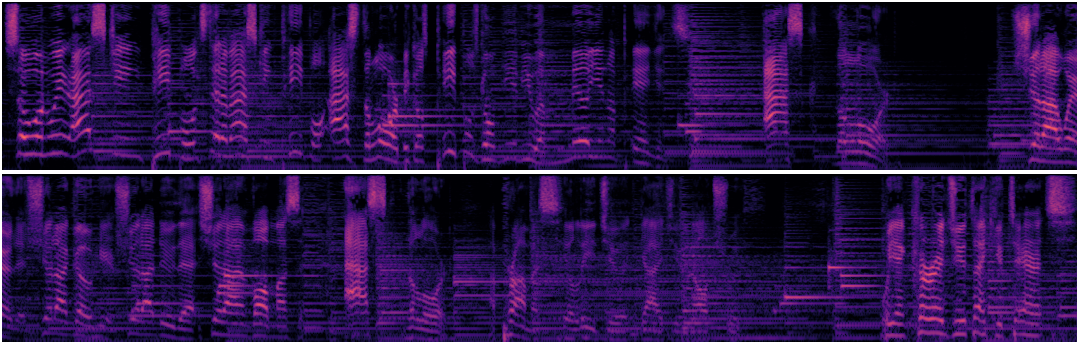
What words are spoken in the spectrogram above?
So when we're asking people, instead of asking people, ask the Lord because people's going to give you a million opinions. Ask the Lord. Should I wear this? Should I go here? Should I do that? Should I involve myself? Ask the Lord. I promise He'll lead you and guide you in all truth. We encourage you. Thank you, Terrance.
